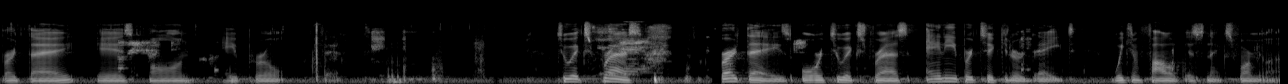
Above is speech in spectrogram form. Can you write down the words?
birthday is on April 5th. To express birthdays or to express any particular date, we can follow this next formula.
